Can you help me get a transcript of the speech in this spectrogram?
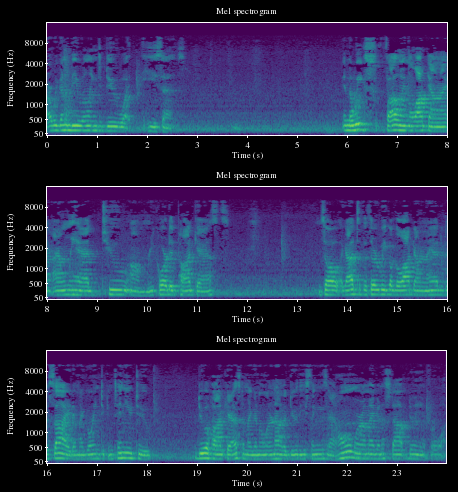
are we going to be willing to do what he says? In the weeks following the lockdown, I, I only had two um, recorded podcasts. So I got to the third week of the lockdown and I had to decide, am I going to continue to do a podcast? Am I going to learn how to do these things at home or am I going to stop doing it for a while?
